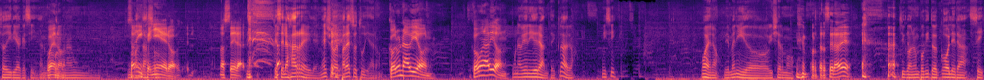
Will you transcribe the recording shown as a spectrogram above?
Yo diría que sí. A lo Bueno. mejor con algún. un Son ingenieros. No sé, la- Que se las arreglen. Ellos para eso estudiaron. con un avión. Con un avión. Un avión hidrante, claro. Y sí. Bueno, bienvenido, Guillermo. Por tercera vez. Sí, con un poquito de cólera, sí.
